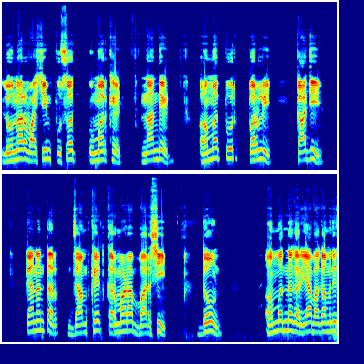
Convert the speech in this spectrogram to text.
लोणार वाशिम पुसद उमरखेड नांदेड अहमदपूर परली काजी त्यानंतर जामखेड करमाडा बार्शी दौंड अहमदनगर या भागामध्ये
